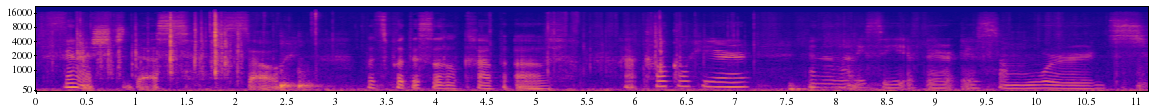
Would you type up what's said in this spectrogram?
finished this. So let's put this little cup of hot cocoa here. And then let me see if there is some words.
